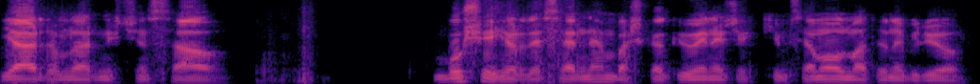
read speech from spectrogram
Yardımların için sağ ol. Bu şehirde senden başka güvenecek kimsem olmadığını biliyordum.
